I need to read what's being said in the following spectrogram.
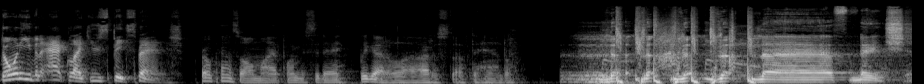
Don't even act like you speak Spanish. Girl, cancel all my appointments today. We got a lot of stuff to handle. Laugh Nation.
